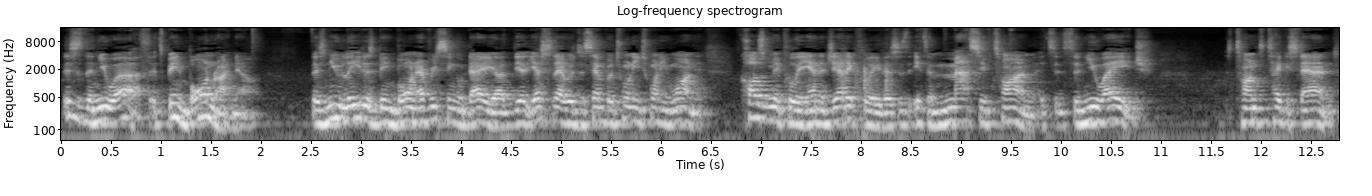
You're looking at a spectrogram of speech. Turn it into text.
is the new earth. It's being born right now. There's new leaders being born every single day. Uh, yesterday was December 2021. Cosmically, energetically, this is, it's a massive time. It's, it's a new age. It's time to take a stand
